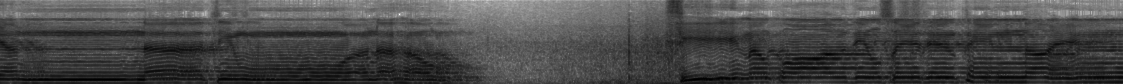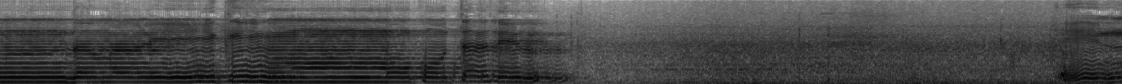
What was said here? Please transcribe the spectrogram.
جنات ونهر. في مقعد صدق عند مليك مقتدر. إن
